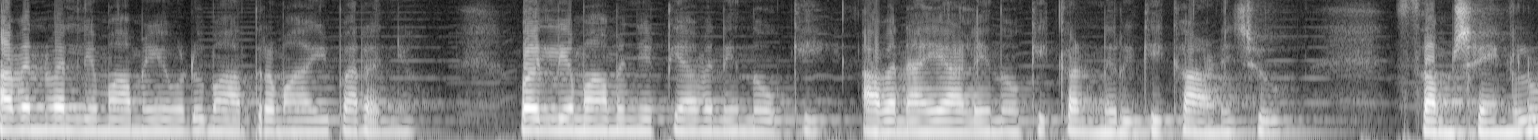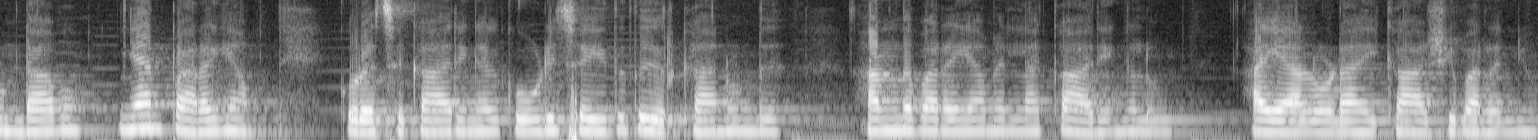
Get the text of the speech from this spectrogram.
അവൻ വല്യമാമയോട് മാത്രമായി പറഞ്ഞു. വല്യമാമ ഞെട്ടി അവനെ നോക്കി അവൻ അയാളെ നോക്കി കണ്ണിറുക്കി കാണിച്ചു. സംശയങ്ങൾ ഉണ്ടാവും ഞാൻ പറയാം കുറച്ച് കാര്യങ്ങൾ കൂടി ചെയ്തു തീർക്കാനുണ്ട്. അന്ന് പറയാം എല്ലാ കാര്യങ്ങളും. അയാളോടായി കാശി പറഞ്ഞു.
